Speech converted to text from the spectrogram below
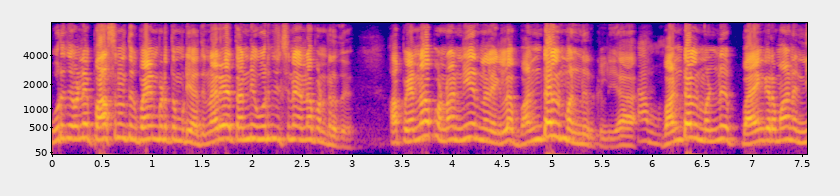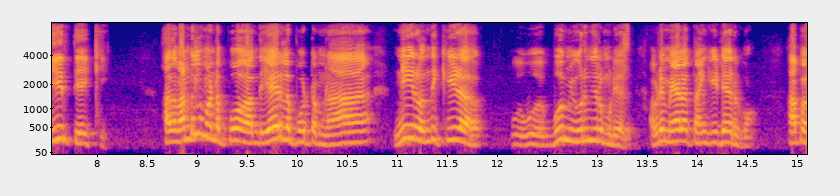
உறிஞ்ச உடனே பாசனத்துக்கு பயன்படுத்த முடியாது. நிறைய தண்ணி உறிஞ்சிச்சுன்னா என்ன பண்ணுறது அப்போ என்ன பண்ணா நீர்நிலைகளில் வண்டல் மண் இருக்கு இல்லையா? வண்டல் மண் பயங்கரமான நீர் தேக்கி. அது வண்டல் மண்ணை போ அந்த ஏரியில் போட்டோம்னா நீர் வந்து கீழே பூமி உறிஞ்சிட முடியாது. அப்படியே மேலே தங்கிட்டே இருக்கும். அப்போ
